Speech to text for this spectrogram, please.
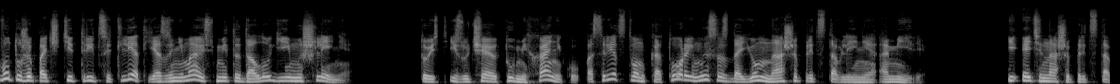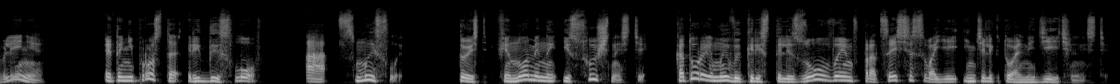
Вот уже почти 30 лет я занимаюсь методологией мышления, то есть изучаю ту механику, посредством которой мы создаем наше представление о мире. И эти наши представления – это не просто ряды слов, а смыслы, то есть феномены и сущности, которые мы выкристаллизовываем в процессе своей интеллектуальной деятельности.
